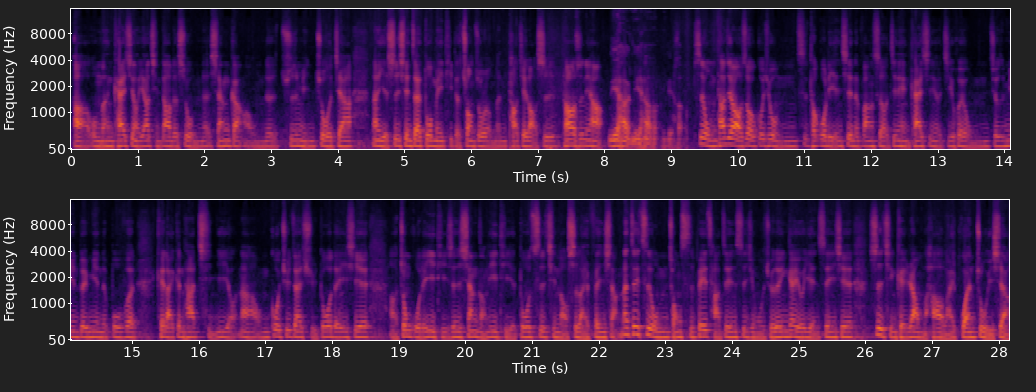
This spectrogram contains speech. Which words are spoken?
啊，我们很开心哦，邀请到的是我们的香港啊，我们的知名作家，那也是现在多媒体的创作人，我们陶杰老师。陶老师你好，你好，你好。你好，是我们陶杰老师。过去我们是透过连线的方式哦，今天很开心有机会，我们就是面对面的部分可以来跟他请益哦。那我们过去在许多的一些啊中国的议题，甚至香港议题，也多次请老师来分享。那这次我们从十杯茶这件事情，我觉得应该有衍生一些事情，可以让我们好好来关注一下。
